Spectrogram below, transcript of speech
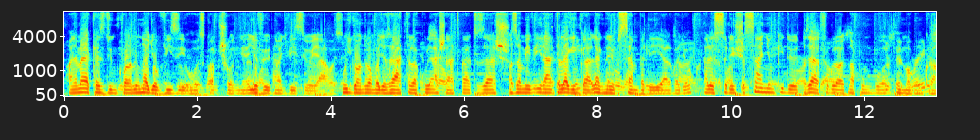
hanem elkezdünk valami nagyobb vízióhoz kapcsolódni, a jövő nagy víziójához. Úgy gondolom, hogy az átalakulás, átváltozás az, ami iránt a leginkább legnagyobb szenvedéllyel vagyok. Először is szálljunk időt az elfoglalt napunkból önmagunkra.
